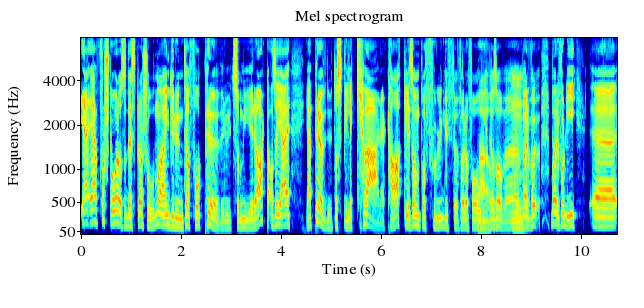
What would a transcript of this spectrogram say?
Jeg, jeg forstår også desperasjonen, og det er en grunn til at folk prøver ut så mye rart. Altså, jeg, jeg prøvde ut å spille kvelertak liksom, på full guffe for å få ungen til å sove. Bare, for, bare fordi uh,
